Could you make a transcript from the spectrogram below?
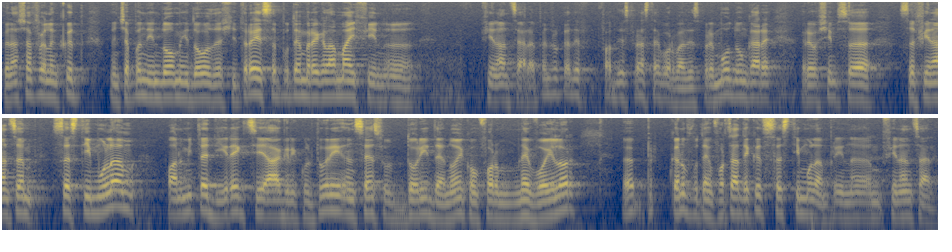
în așa fel încât, începând din 2023, să putem regla mai fin uh, finanțarea. Pentru că, de fapt, despre asta e vorba, despre modul în care reușim să, să finanțăm, să stimulăm o anumită direcție a agriculturii în sensul dorit de noi, conform nevoilor, că nu putem forța decât să stimulăm prin uh, finanțare.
